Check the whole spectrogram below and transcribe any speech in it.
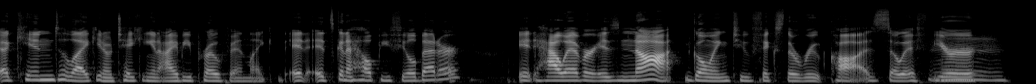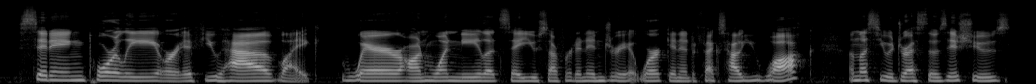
akin to like, you know, taking an ibuprofen. Like it it's going to help you feel better. It however is not going to fix the root cause. So if you're mm. sitting poorly or if you have like wear on one knee, let's say you suffered an injury at work and it affects how you walk, unless you address those issues,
